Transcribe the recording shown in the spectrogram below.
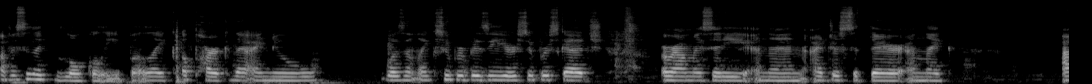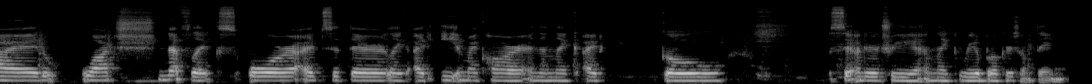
obviously like locally, but like a park that I knew wasn't like super busy or super sketch around my city and then I'd just sit there and like I'd watch Netflix or I'd sit there like I'd eat in my car and then like I'd go sit under a tree and like read a book or something.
